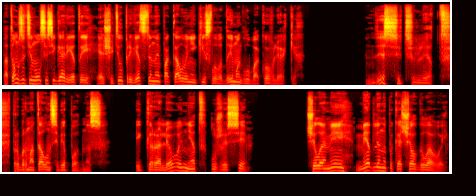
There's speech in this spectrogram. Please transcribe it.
Потом затянулся сигаретой и ощутил приветственное покалывание кислого дыма глубоко в легких. «Десять лет», — пробормотал он себе под нос. «И Королёва нет уже семь». Челомей медленно покачал головой.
